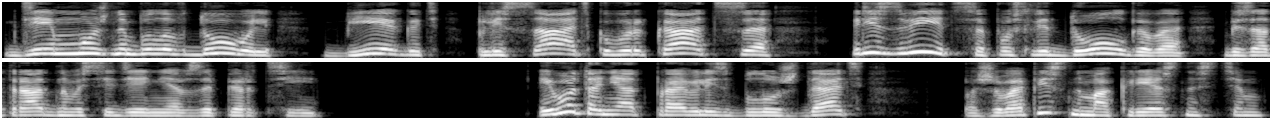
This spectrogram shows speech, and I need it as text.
где им можно было вдоволь бегать, плясать, кувыркаться, резвиться после долгого, безотрадного сидения в заперти. И вот они отправились блуждать по живописным окрестностям,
